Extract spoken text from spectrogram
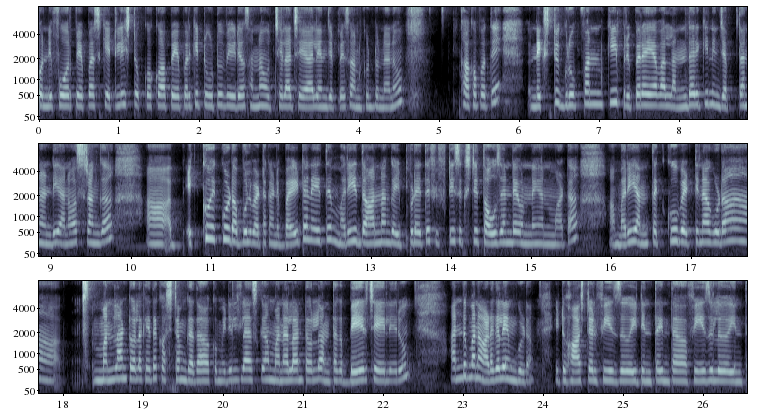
కొన్ని ఫోర్ పేపర్స్కి అట్లీస్ట్ ఒక్కొక్క పేపర్కి టూ టూ వీడియోస్ అన్న వచ్చేలా చేయాలి అని చెప్పేసి అనుకుంటున్నాను. కాకపోతే నెక్స్ట్ గ్రూప్ వన్కి ప్రిపేర్ అయ్యే వాళ్ళందరికీ నేను చెప్తానండి. అనవసరంగా ఎక్కువ ఎక్కువ డబ్బులు పెట్టకండి. బయటనైతే మరీ దారుణంగా ఇప్పుడైతే ఫిఫ్టీ సిక్స్టీ థౌజండే ఉన్నాయన్నమాట. మరీ అంత ఎక్కువ పెట్టినా కూడా మనలాంటి వాళ్ళకైతే కష్టం కదా. ఒక మిడిల్ క్లాస్గా మనలాంటి వాళ్ళు అంతగా బేర్ చేయలేరు. అండ్ మనం అడగలేం కూడా. ఇటు హాస్టల్ ఫీజు ఇటు ఇంత ఇంత ఫీజులు ఇంత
